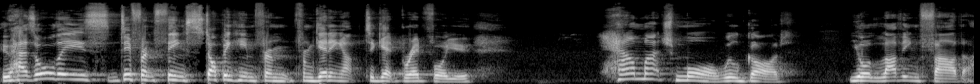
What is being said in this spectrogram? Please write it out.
who has all these different things stopping him from, from getting up to get bread for you, how much more will God, your loving Father,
